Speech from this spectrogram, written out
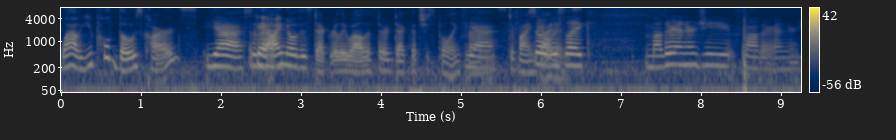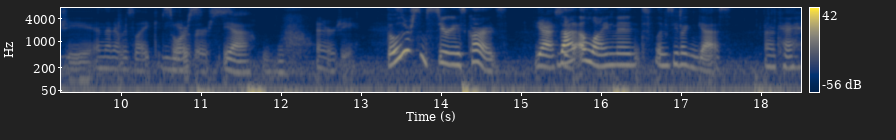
Wow, you pulled those cards? Yeah. so okay, then- I know this deck really well. The third deck that she's pulling from. Yeah. It's divine So guidance. it was like mother energy, father energy, and then it was like the source. universe Yeah. energy. Those are some serious cards. Yeah. So that alignment, let me see if I can guess. Okay.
